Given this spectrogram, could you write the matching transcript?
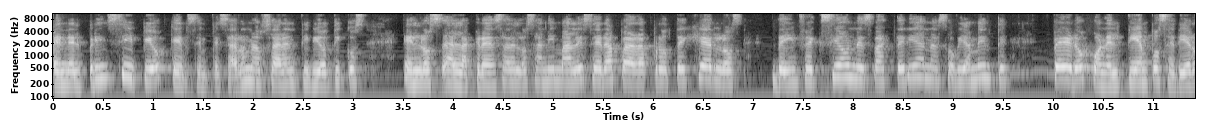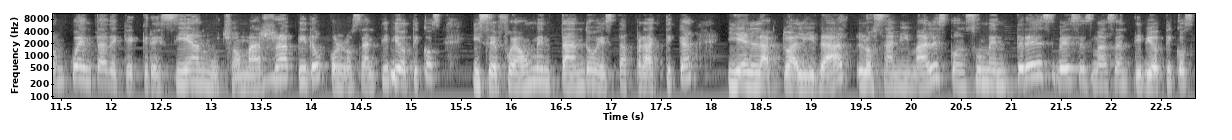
En el principio que se empezaron a usar antibióticos en, los, en la crianza de los animales era para protegerlos de infecciones bacterianas, obviamente, pero con el tiempo se dieron cuenta de que crecían mucho más rápido con los antibióticos y se fue aumentando esta práctica. Y en la actualidad los animales consumen tres veces más antibióticos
